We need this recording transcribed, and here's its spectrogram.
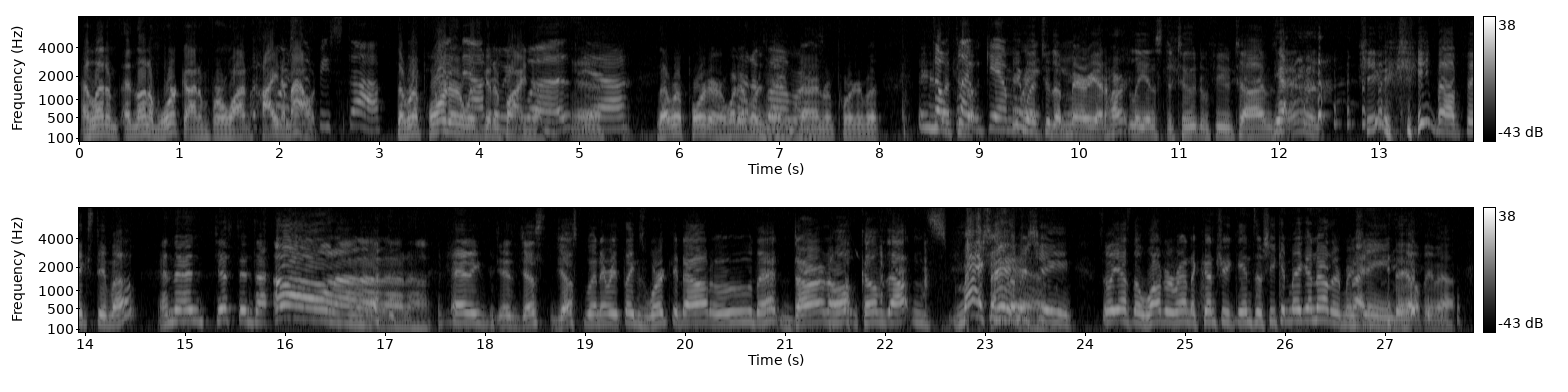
and let him and let him work on him for a while and Of hide him out. If he stopped, The reporter find was gonna who he find him. Yeah. Yeah. The reporter, whatever What a his name was. darn reporter, but he Don't went to play the, with gamma He went to the kids. Mariette Hartley Institute a few times Yeah. there, and she she about fixed him up. And then just in time, oh no no no no! And he just just when everything's working out, ooh, that darn Hulk comes out and smashes the machine. So he has to wander around the country again so she can make another Right. machine to help him out.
